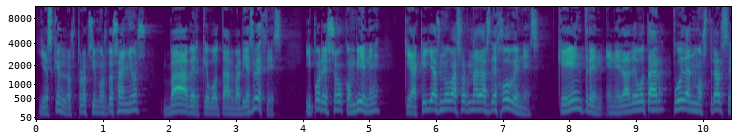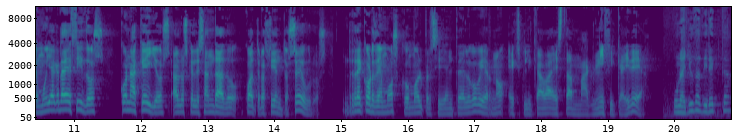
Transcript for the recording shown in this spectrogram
Y es que en los próximos dos años va a haber que votar varias veces, y por eso conviene que aquellas nuevas jornadas de jóvenes que entren en edad de votar puedan mostrarse muy agradecidos con aquellos a los que les han dado 400 euros. Recordemos cómo el presidente del gobierno explicaba esta magnífica idea. Una ayuda directa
